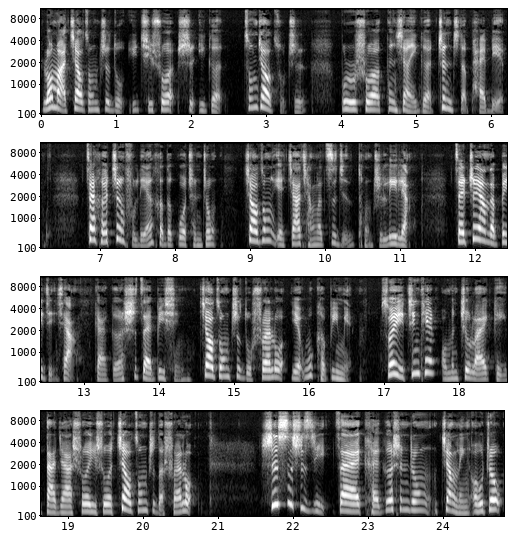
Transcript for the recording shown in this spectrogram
罗马教宗制度与其说是一个宗教组织，不如说更像一个政治的派别。在和政府联合的过程中，教宗也加强了自己的统治力量。在这样的背景下，改革势在必行，教宗制度衰落也无可避免。所以今天我们就来给大家说一说教宗制的衰落。十四世纪在凯歌声中降临欧洲。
